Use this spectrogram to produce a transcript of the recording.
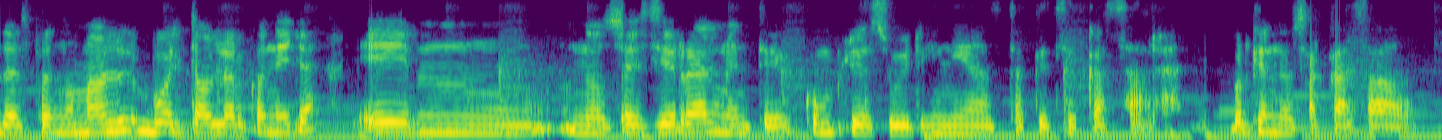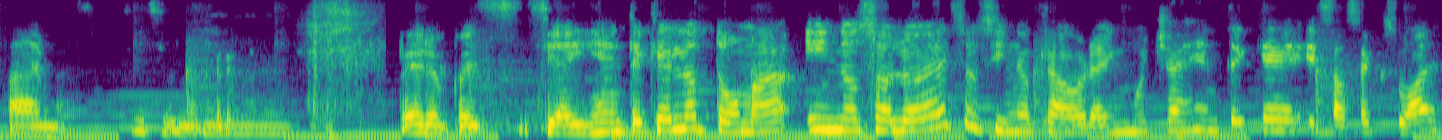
después no me he vuelto a hablar con ella, em, no sé si realmente cumplió su virginidad hasta que se casara porque no se ha casado, además. Eso no. Mm. Pero pues si hay gente que lo toma y no solo eso, sino que ahora hay mucha gente que es asexual,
